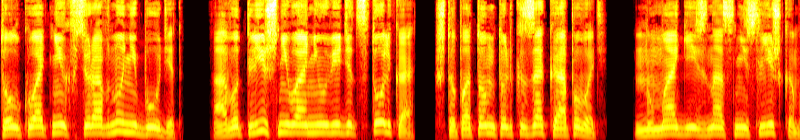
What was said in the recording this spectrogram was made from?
Толку от них все равно не будет, а вот лишнего они увидят столько, что потом только закапывать. Ну маги из нас не слишком,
